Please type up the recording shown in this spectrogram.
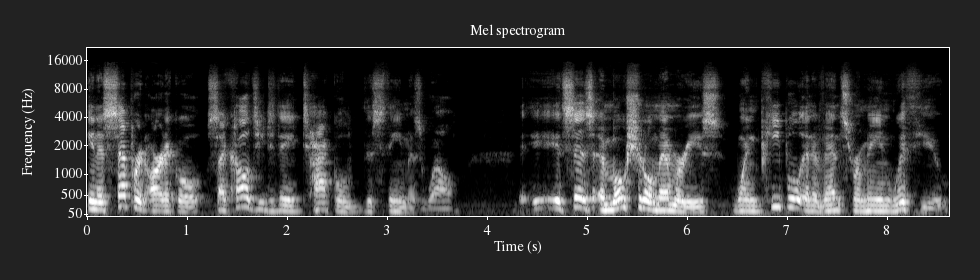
In a separate article, Psychology Today tackled this theme as well it says emotional memories when people and events remain with you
